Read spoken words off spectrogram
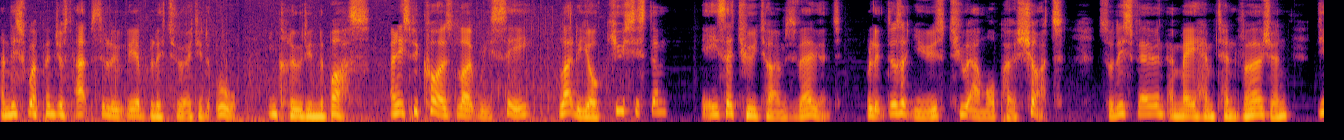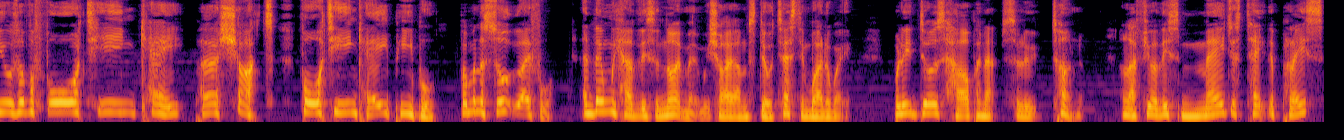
and this weapon just absolutely obliterated all, including the boss. And it's because, like we see, like the old Q system, is a 2 times variant, but it doesn't use 2 ammo per shot, so this variant and Mayhem 10 version deals over 14k per shot. 14k people from an assault rifle. And then we have this anointment, which I am still testing by the way, but it does help an absolute ton. And I feel this may just take the place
